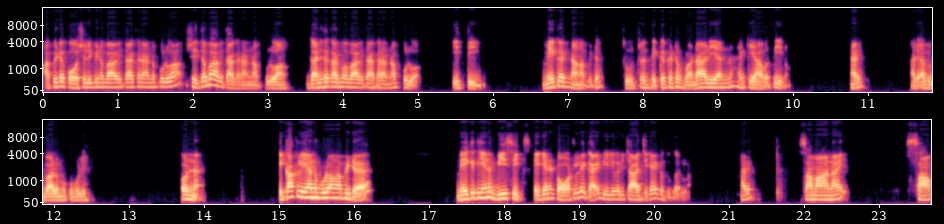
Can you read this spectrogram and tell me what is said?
අපිට කෝෂ ලිපින භාවිතා කරන්න පුළුවන් ශ්‍රිත භාවිතා කරන්න පුළුවන් ගණිත කර්ම භාවිතා කරන්න පුළුවන් ඉතින් මේකට නම් අපිට සූත්‍ර දෙකකට වඩා ලියන්න හැකියාව තියෙනවා. හරි? හරි අපි බලමුකෝ මුලින්. ඔන්න. එකක් ලියන්න පුළුවන් අපිට මේකේ තියෙන B6 ඒ කියන්නේ total එකයි delivery charge එකයි එකතු කරලා. හරි? සමානයි sum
